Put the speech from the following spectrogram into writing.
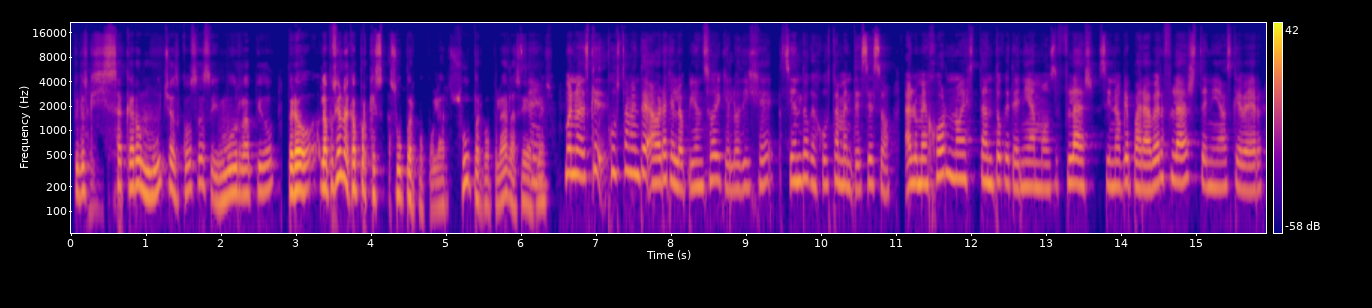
pero es que sí sacaron muchas cosas y muy rápido. Pero la pusieron acá porque es súper popular, súper popular la serie de. Flash. Bueno, es que justamente ahora que lo pienso y que lo dije, siento que justamente es eso. A lo mejor no es tanto que teníamos Flash, sino que para ver Flash tenías que ver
